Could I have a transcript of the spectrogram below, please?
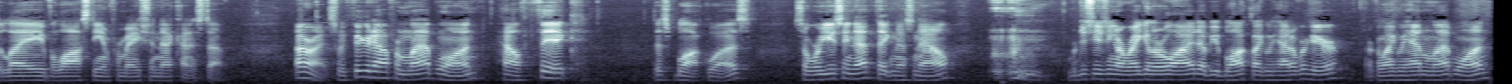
delay, velocity information, that kind of stuff. Alright, so we figured out from lab one how thick this block was. So we're using that thickness now. we're just using our regular old IW block like we had over here, or like we had in lab one.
